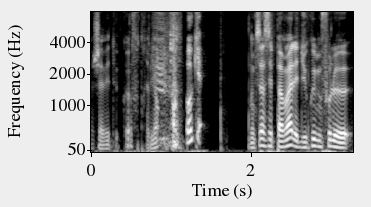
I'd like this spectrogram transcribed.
J'avais deux coffres. Très bien. Ok. Donc ça c'est pas mal et du coup il me faut le,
